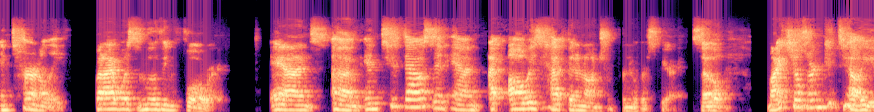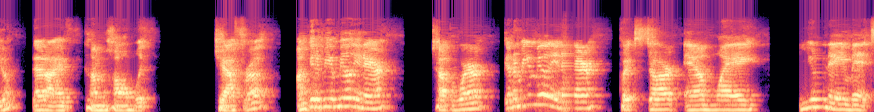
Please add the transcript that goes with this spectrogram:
internally, but I was moving forward. And um, in 2000, and I always have been an entrepreneur spirit. So my children can tell you that I've come home with Jafra. I'm going to be a millionaire. Tupperware, going to be a millionaire. Quixtar, Amway, you name it.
